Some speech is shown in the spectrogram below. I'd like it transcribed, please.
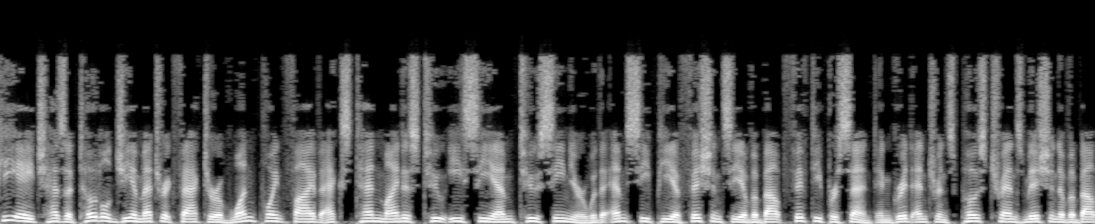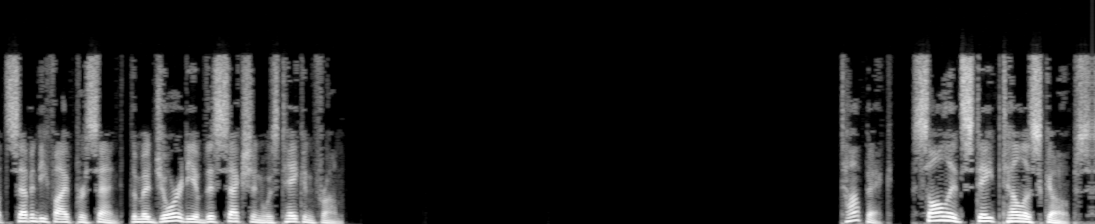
pH has a total geometric factor of 1.5 x 10-2 ECM2 senior with a MCP efficiency of about 50% and grid entrance post-transmission of about 75%. The majority of this section was taken from Topic: Solid-state telescopes.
